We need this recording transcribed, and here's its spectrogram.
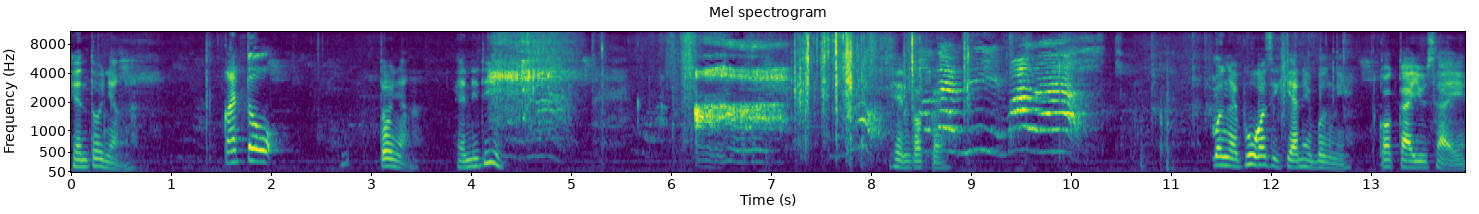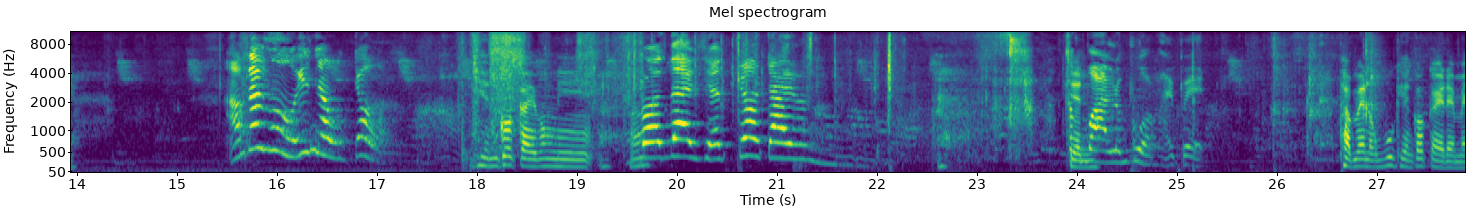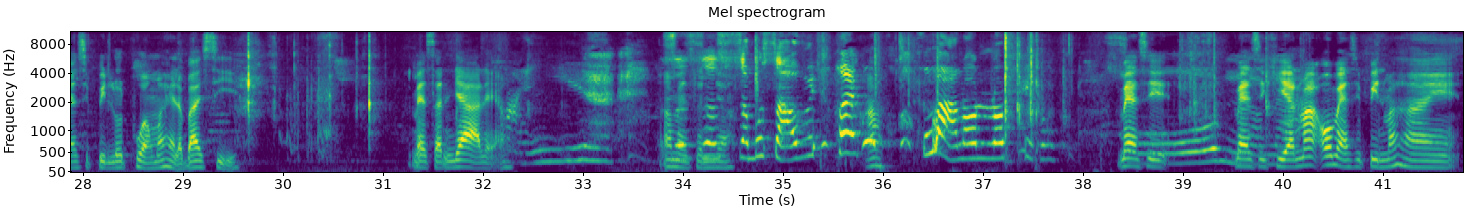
เห็นตัวหยังอะกระตุกตัวหยังเห็นดิดิเห็นก็ไก่เบิ่งไงผู้ก็สิเขียนให้เบิ่งนี่ก็ไก่อยู่ใสเอาได้หนูอีเหนียวเจ้าเห็นก็ไก่บางนี้ฮะบ่ได้เสียเจ้าใจเห็นบานลำพวงหายไปถ้าแม่น้องผู้เขียนก็ไก่ได้แม่สิปิดรถพวงมาให้ระบายสี แม่สัญญาแล้วเอาแม่สัญญาสมุทรสาวิทเฮ้ยเอากูหลานรถรถผิดแม่สิโอ้แม่สิเขียนมา โอ้แม่สิปินมาให้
